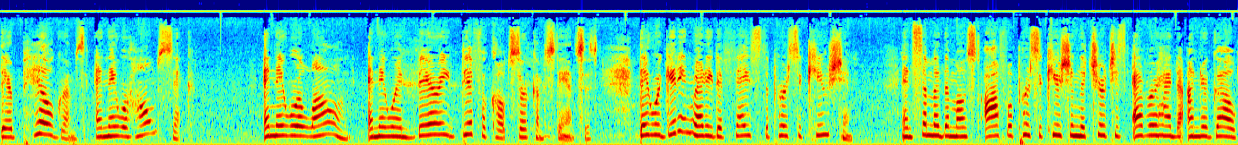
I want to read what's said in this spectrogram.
they're pilgrims and they were homesick and they were alone and they were in very difficult circumstances. They were getting ready to face the persecution and some of the most awful persecution the church has ever had to undergo.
